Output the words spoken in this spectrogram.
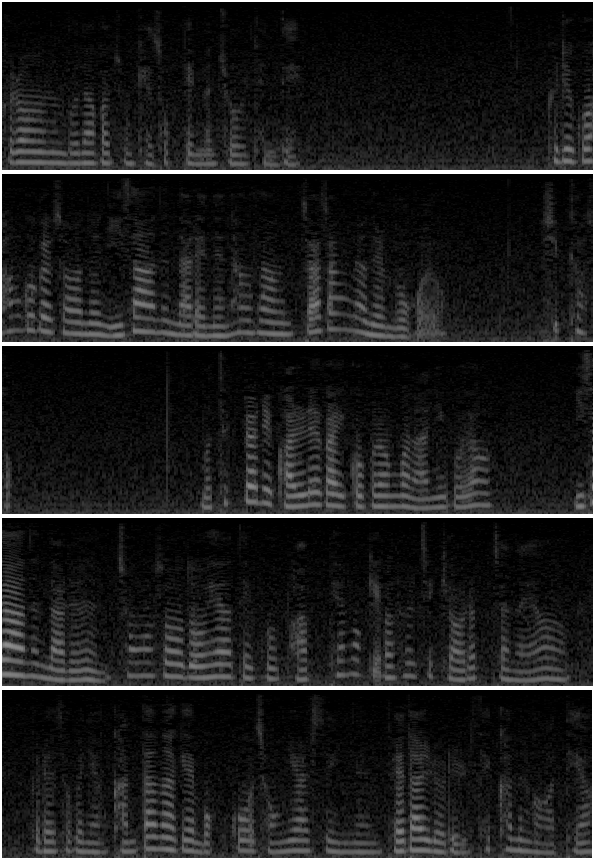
그런 문화가 좀 계속되면 좋을 텐데. 그리고 한국에서는 이사하는 날에는 항상 짜장면을 먹어요. 시켜서. 뭐 특별히 관례가 있고 그런 건 아니고요. 이사하는 날은 청소도 해야 되고 밥 해먹기가 솔직히 어렵잖아요. 그래서 그냥 간단하게 먹고 정리할 수 있는 배달 요리를 택하는 것 같아요.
